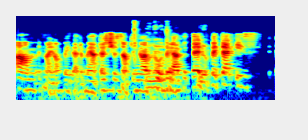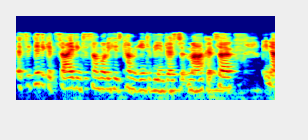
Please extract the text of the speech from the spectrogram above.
Um, it may not be that amount. That's just something I've pulled out, but that but that is a significant saving to somebody who's coming into the investment market. So, you know,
